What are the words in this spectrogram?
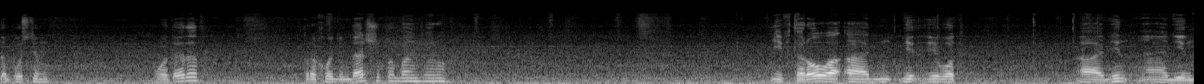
Допустим, вот этот. Проходим дальше по бамперу. И второго А1, и, и вот А1, А1.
